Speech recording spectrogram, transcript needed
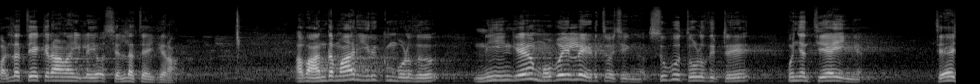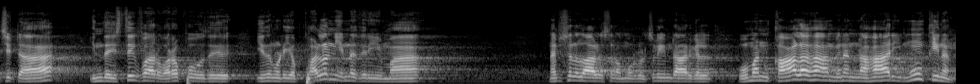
பல்ல தேய்க்கிறானோ இல்லையோ? செல்ல தேய்க்கிறான். அப்போ அந்த மாதிரி இருக்கும் பொழுது நீங்கள் மொபைலில் எடுத்து வச்சுக்கோங்க. சுபு தொழுதுட்டு கொஞ்சம் தேய்ங்க. தேய்ச்சிட்டா இந்த இஸ்திஃபார் வரப்போகுது. இதனுடைய பலன் என்ன தெரியுமா? நபிசுல்லா அலுவலம் அவர்கள் சொல்கின்றார்கள் உமன் காலகா மினன் நஹாரி மூக்கினன்.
